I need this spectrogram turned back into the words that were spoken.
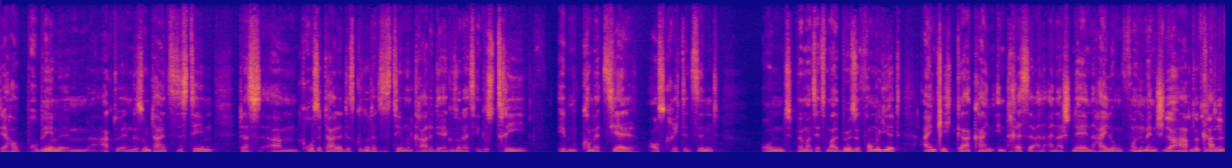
der Hauptprobleme im aktuellen Gesundheitssystem, dass ähm, große Teile des Gesundheitssystems und gerade der Gesundheitsindustrie eben kommerziell ausgerichtet sind und wenn man es jetzt mal böse formuliert, eigentlich gar kein Interesse an einer schnellen Heilung von Menschen ja, haben kann,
